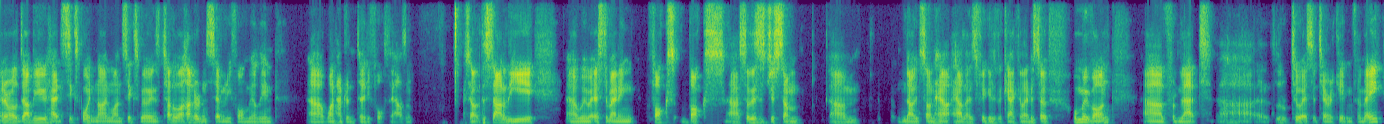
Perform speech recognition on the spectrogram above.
NRLW had 6.916 million, total 174 million, uh, 134,000. So at the start of the year, uh, we were estimating Fox box. Uh, so this is just some um, notes on how, how those figures were calculated. So we'll move on uh, from that. Uh, a little too esoteric even for me.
